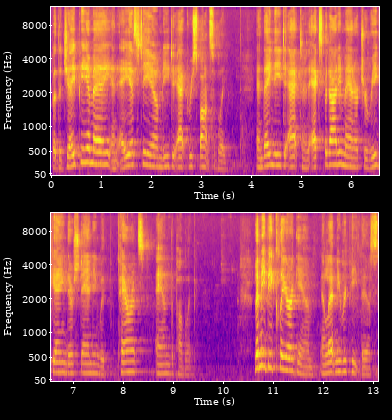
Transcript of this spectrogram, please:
But the JPMA and ASTM need to act responsibly, and they need to act in an expedited manner to regain their standing with parents and the public. Let me be clear again, and let me repeat this.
